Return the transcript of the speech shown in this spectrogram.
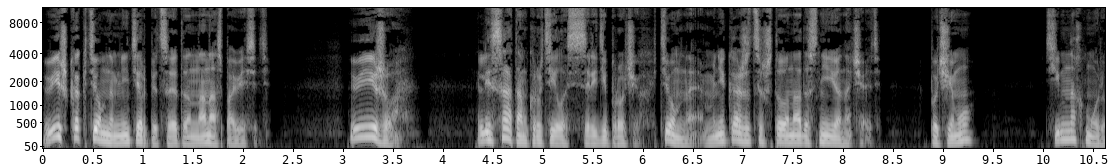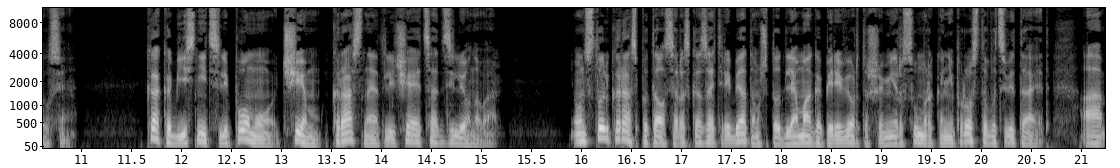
Видишь, как темным не терпится это на нас повесить. Вижу. Лиса там крутилась среди прочих, темная. Мне кажется, что надо с нее начать. Почему? Тим нахмурился. Как объяснить слепому, чем красное отличается от зеленого? Он столько раз пытался рассказать ребятам, что для мага-перевертыша мир сумрака не просто выцветает, а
